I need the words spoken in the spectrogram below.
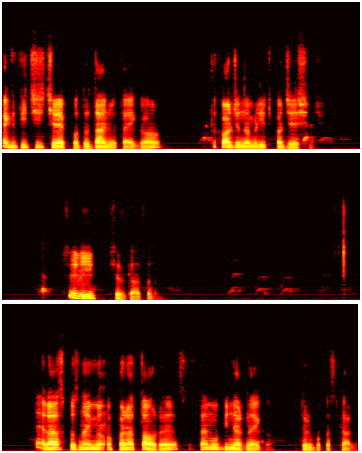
Jak widzicie, po dodaniu tego wychodzi nam liczba 10, czyli się zgadza nam. Teraz poznajmy operatory systemu binarnego w Turbo Pascalu.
